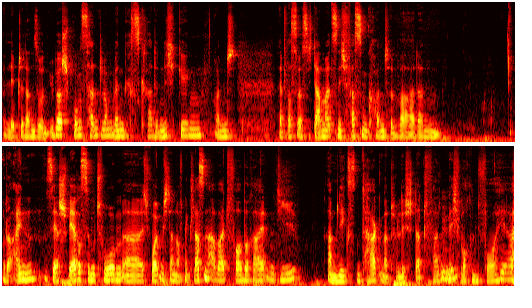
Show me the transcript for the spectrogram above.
lebte dann so in Übersprungshandlungen, wenn es gerade nicht ging. Und etwas, was ich damals nicht fassen konnte, war dann oder ein sehr schweres Symptom. Äh, ich wollte mich dann auf eine Klassenarbeit vorbereiten, die am nächsten Tag natürlich stattfand, mhm. nicht Wochen vorher.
